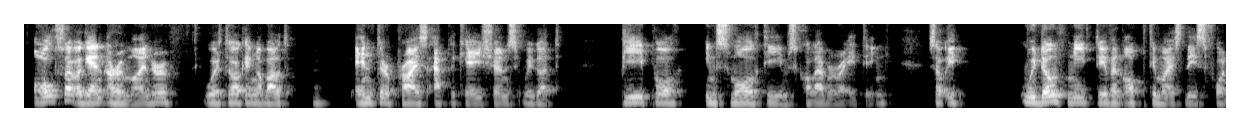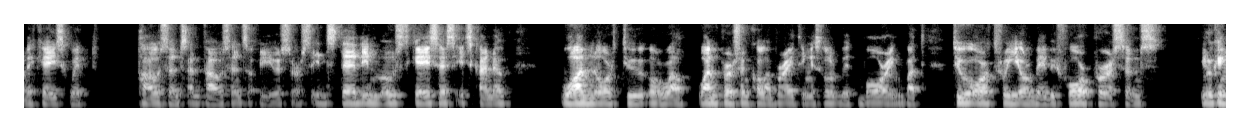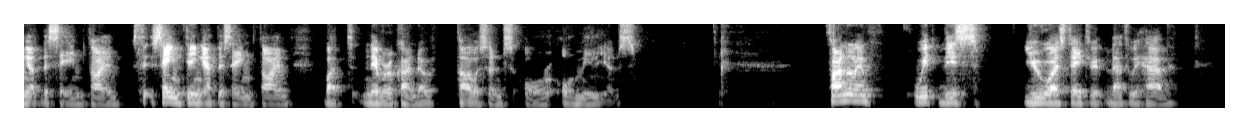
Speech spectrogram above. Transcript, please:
Also, again, a reminder, we're talking about enterprise applications. We got people in small teams collaborating. So it we don't need to even optimize this for the case with thousands and thousands of users. Instead, in most cases, it's kind of one or two, or well, one person collaborating is a little bit boring, but two or three or maybe four persons looking at the same time, same thing at the same time, but never kind of thousands or, or millions. Finally, with this UI state that we have,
